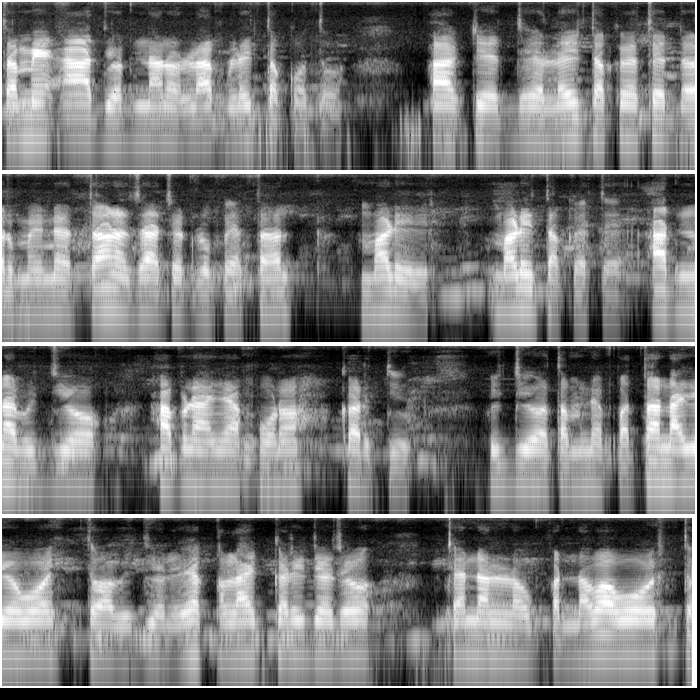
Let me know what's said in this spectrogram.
તમે આ યોજનાનો લાભ લઈ શકો છો. આ જે જે લઈ શકે છે, દર મહિને ત્રણ હજાર જેટલું પેન્શન મળી મળી શકે છે. આજના વીડિયો આપણે અહીંયા પૂર્ણ કરશું. વીડિયો તમને પસંદ આવ્યો હોય તો આ વિડીયોને એક લાઈક કરી દેજો. ચેનલના ઉપર નવા હોય તો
